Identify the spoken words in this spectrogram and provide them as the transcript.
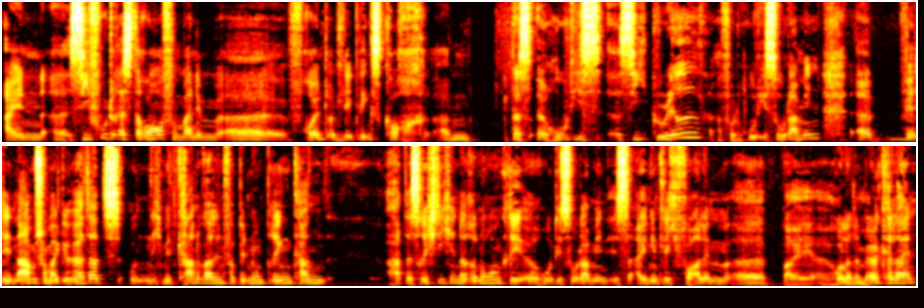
ein äh, Seafood-Restaurant von meinem äh, Freund und Lieblingskoch, ähm, das äh, Rudis äh, Sea Grill äh, von Rudi Sodamin. Wer den Namen schon mal gehört hat und nicht mit Karneval in Verbindung bringen kann, hat das richtig in Erinnerung. Rudi Sodamin ist eigentlich vor allem äh, bei äh, Holland America Line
